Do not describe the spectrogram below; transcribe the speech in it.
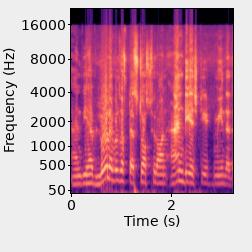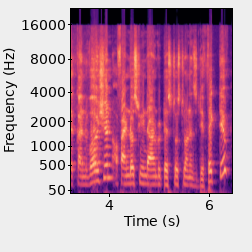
and we have low levels of testosterone and DHT, it means that the conversion of androstenedione to testosterone is defective,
